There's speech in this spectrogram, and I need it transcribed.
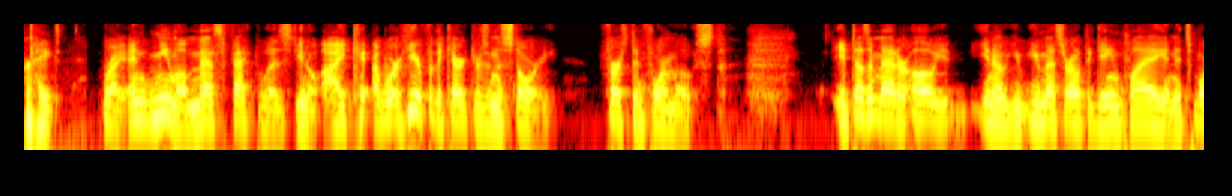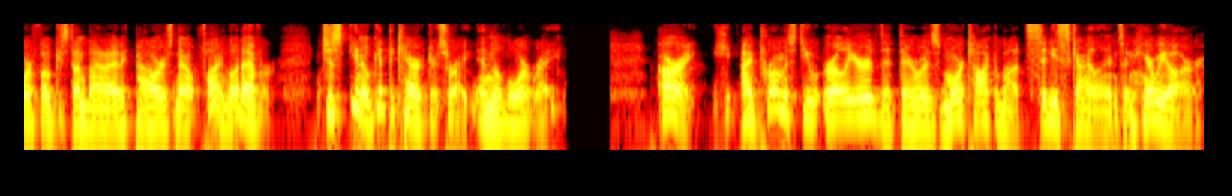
Right. Right, and meanwhile, Mass Effect was, you know, I we're here for the characters in the story, first and foremost. It doesn't matter, oh, you, you know, you, you mess around with the gameplay and it's more focused on biotic powers now, fine, whatever. Just, you know, get the characters right and the lore right. Alright, I promised you earlier that there was more talk about City Skylines, and here we are.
